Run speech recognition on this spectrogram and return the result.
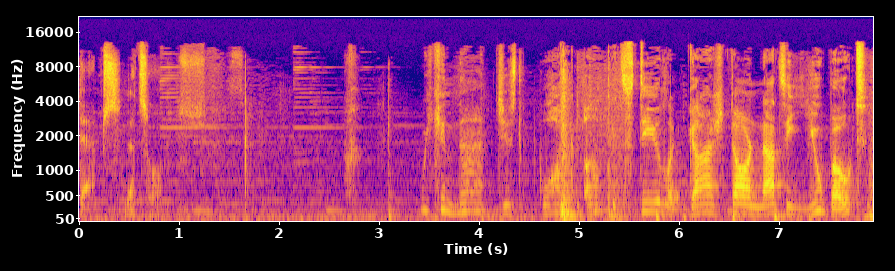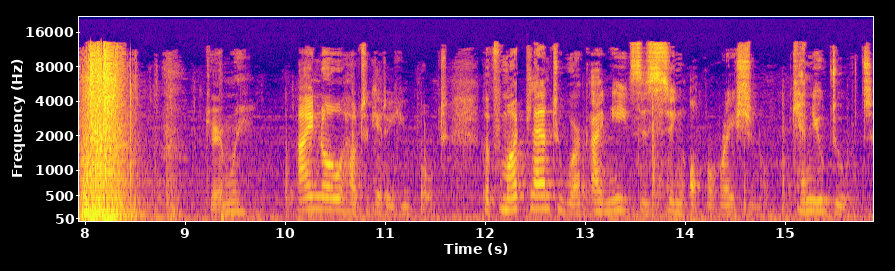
depths. That's all. We cannot just walk up and steal a gosh darn Nazi U-boat. Can we? I know how to get a U-boat, but for my plan to work, I need this thing operational. Can you do it?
